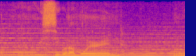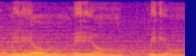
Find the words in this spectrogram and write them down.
Uh, let me see what I'm wearing. Wearing medium, medium, medium,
